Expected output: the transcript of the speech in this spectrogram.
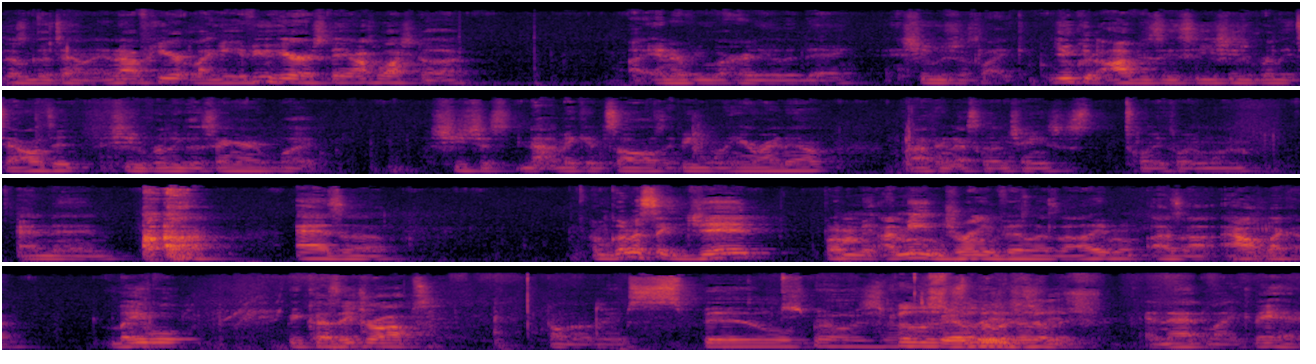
that's good talent. And I've heard like if you hear her sing, I watched a, a interview with her the other day, and she was just like you could obviously see she's really talented. She's a really good singer, but she's just not making songs that people want to hear right now. But I think that's going to change this 2021. And then as a, I'm going to say Jid, but I mean, I mean Dreamville as a label, as a out like a label, because they dropped, I don't know the name, Spill, Spillage Spillage Village. Village, Village. Village, and that like they had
